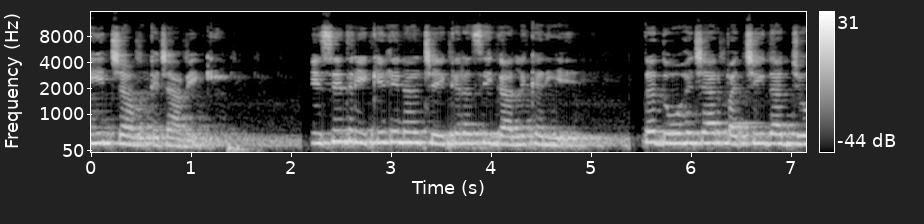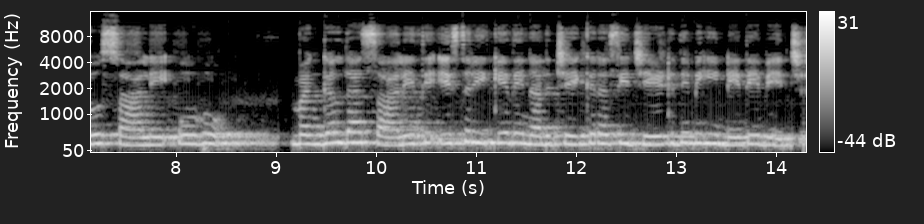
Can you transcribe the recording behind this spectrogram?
ਹੀ ਚਮਕ ਜਾਵੇਗੀ। ਇਸੇ ਤਰੀਕੇ ਦੇ ਨਾਲ ਜੇਕਰ ਅਸੀਂ ਗੱਲ ਕਰੀਏ, ਤਾਂ 2025 ਦਾ ਜੋ ਸਾਲ ਏ ਉਹ ਮੰਗਲ ਦਾ ਸਾਲ ਏ ਤੇ ਇਸ ਤਰੀਕੇ ਦੇ ਨਾਲ ਜੇਕਰ ਅਸੀਂ ਜੇਠ ਦੇ ਮਹੀਨੇ ਦੇ ਵਿੱਚ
